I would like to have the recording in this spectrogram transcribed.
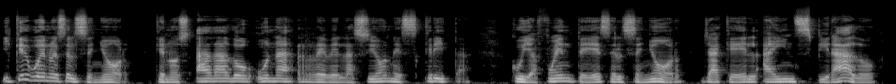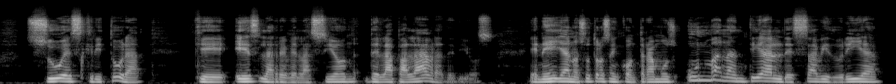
Y qué bueno es el Señor, que nos ha dado una revelación escrita, cuya fuente es el Señor, ya que Él ha inspirado su escritura, que es la revelación de la palabra de Dios. En ella nosotros encontramos un manantial de sabiduría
